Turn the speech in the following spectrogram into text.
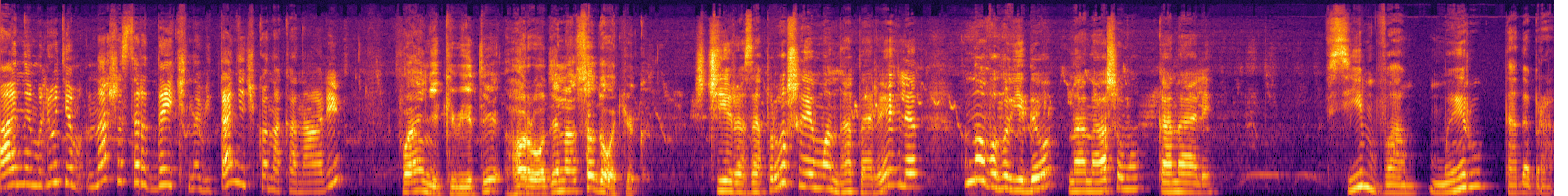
файним людям наше сердечне вітанечко на каналі. Файні квіти, городина, садочок. Щиро запрошуємо на перегляд нового відео на нашому каналі. Всім вам миру та добра.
